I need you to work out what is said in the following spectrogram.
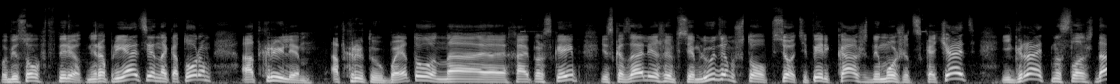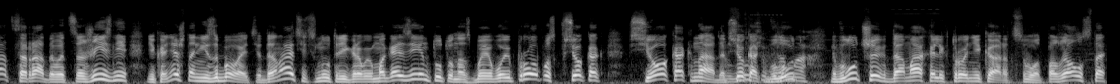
Ubisoft вперед. Мероприятие, на котором открыли открытую бету на э, Hyperscape и сказали же всем людям, что все, теперь каждый может скачать, играть, наслаждаться, радоваться жизни. И, конечно, не забывайте донатить, внутриигровой магазин, тут у нас боевой пропуск, все как, все как надо, В все как в, лу- домах. в лучших домах Electronic Arts. Вот, пожалуйста,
